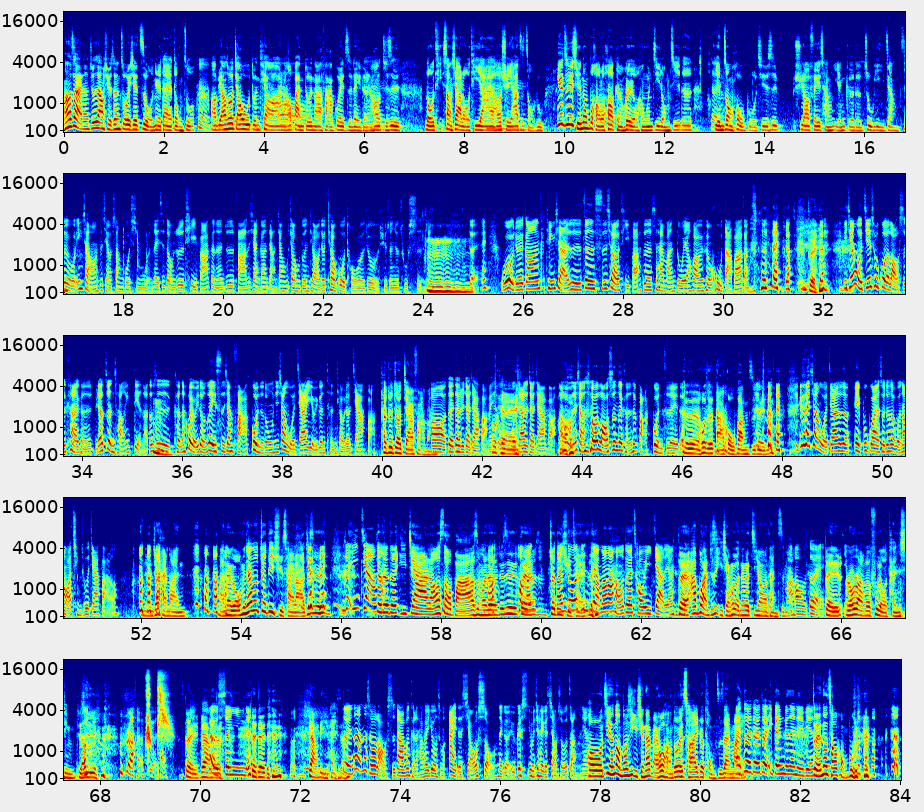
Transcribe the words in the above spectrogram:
然后再来呢，就是让学生做一些自我虐待的动作，嗯、啊，比方说交互蹲跳啊，然后半蹲啊、罚跪之类的，然后就是楼梯上下楼梯啊，然后学鸭子走路，因为这些其实弄不好的话，可能会有横纹肌溶解的严重后果，其实是。需要非常严格的注意，这样子。对，我印象好像之前有上过新闻，类似这种，就是体罚，可能就是罚的像你刚刚讲，交互交互蹲跳，就跳过头了，就学生就出事。嗯嗯嗯嗯对，哎、欸，不过我觉得刚刚听起来是真的，私校的体罚真的是还蛮多样化，会说互打巴掌之类的。对，对。以前我接触过的老师，看来可能比较正常一点啦，都是可能会有一种类似像法棍的东西，像我家也有一根藤条叫家法，它就叫家法吗？哦，对对，就叫家法，没错.我家就叫家法。然后我在想说老。老师那可能是法棍之类的，对对，或者是打狗棒之类的。因为像我家就是，哎、欸，不乖的时候就是，我那我要请出家法了。你们家还蛮蛮那个，我们家都就地取材啦，就是你说衣架吗？对对对，衣架，然后扫把啊什么的，哦、就是对，就地取材。蛮多就是这样，妈妈好像都会抽衣架的样子。对啊，不然就是以前会有那个鸡毛毯子吗。哦，对对，柔软而富有弹性，就是柔软而富有弹性，对，非常会有声音的，对对对，非常厉害。对，那那时候老师大部分可能还会用什么爱的小手，那个有个我记得还有个小手掌那样。哦，我记得那种东西以前在百货行都会插一个筒子在卖。哦，对对对，一根一根在那边。对，那。超恐怖的，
